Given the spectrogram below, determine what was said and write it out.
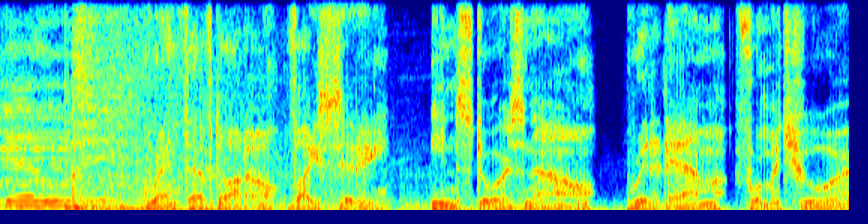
Grand Theft Auto Vice City. In stores now. Rated M for mature.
